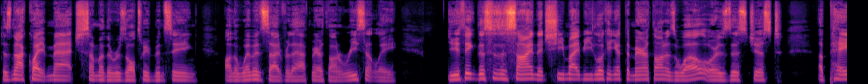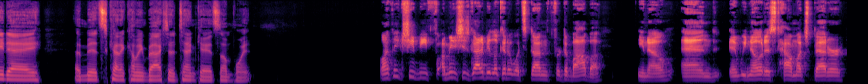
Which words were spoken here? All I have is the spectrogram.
does not quite match some of the results we've been seeing on the women's side for the half marathon recently. Do you think this is a sign that she might be looking at the marathon as well, or is this just a payday amidst kind of coming back to the 10K at some point? Well, I think she'd be. I mean, she's got to be looking at what's done for Dibaba, you know, and and we noticed how much better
